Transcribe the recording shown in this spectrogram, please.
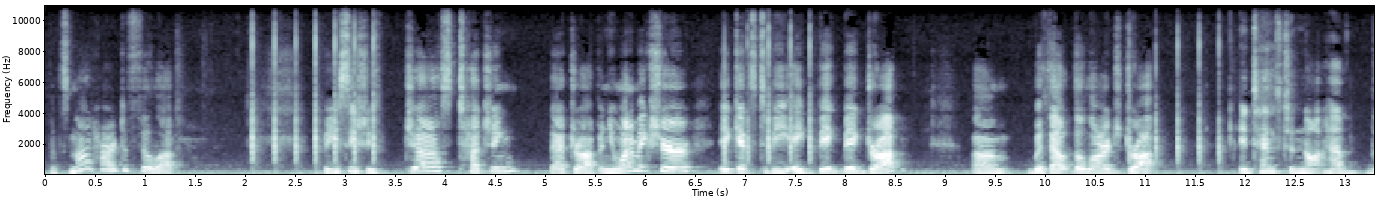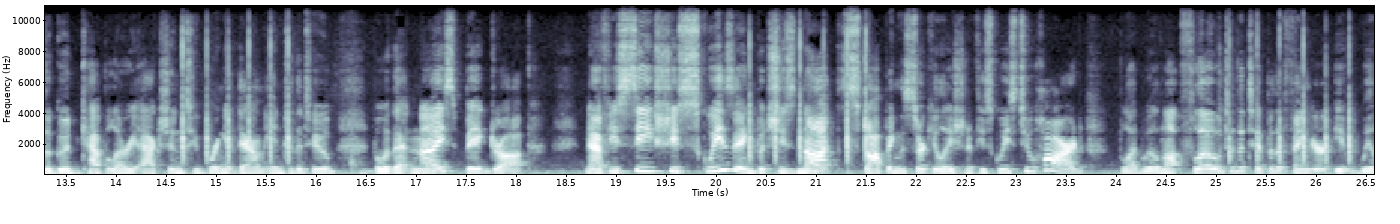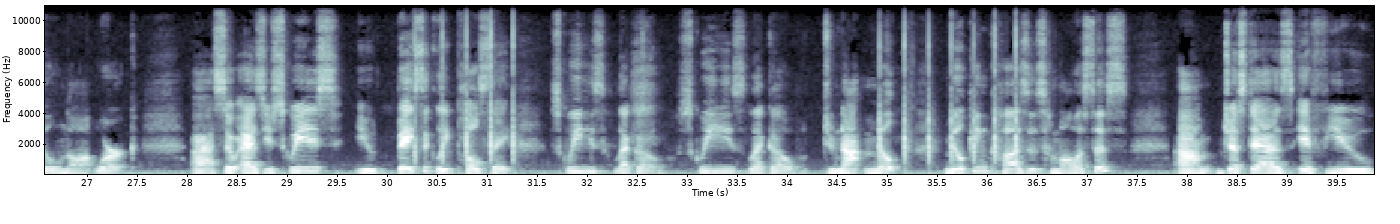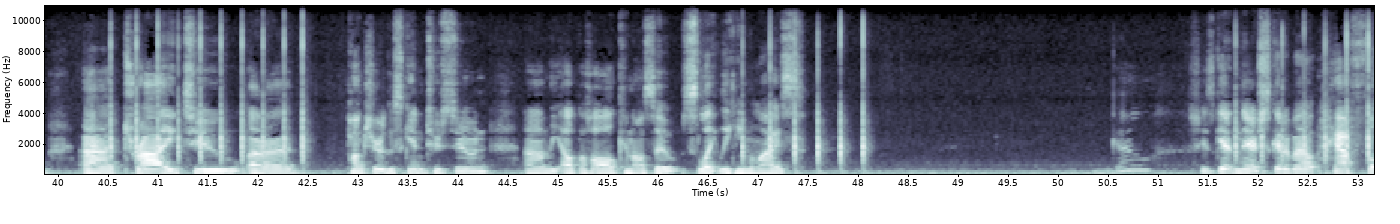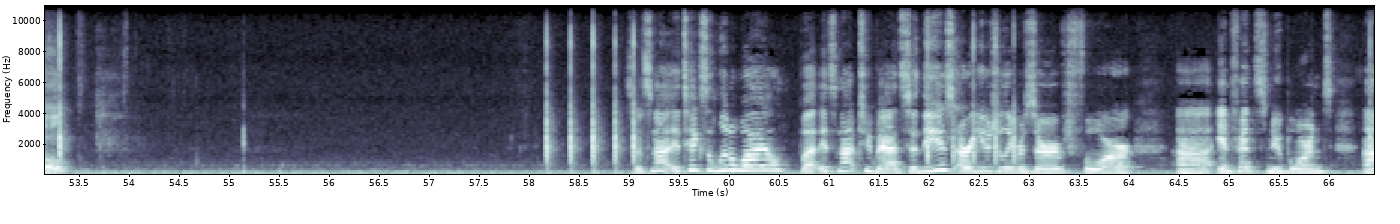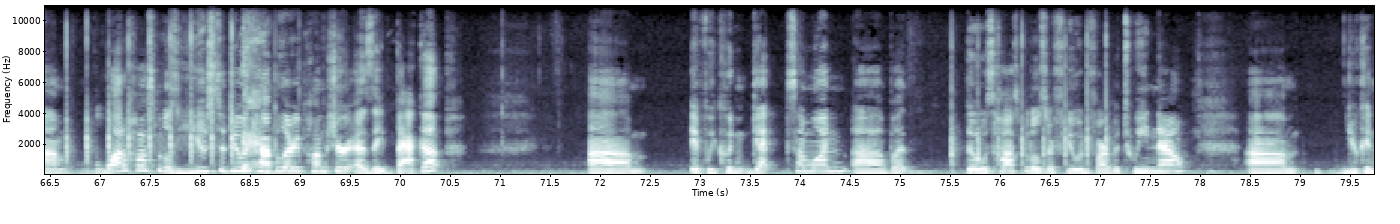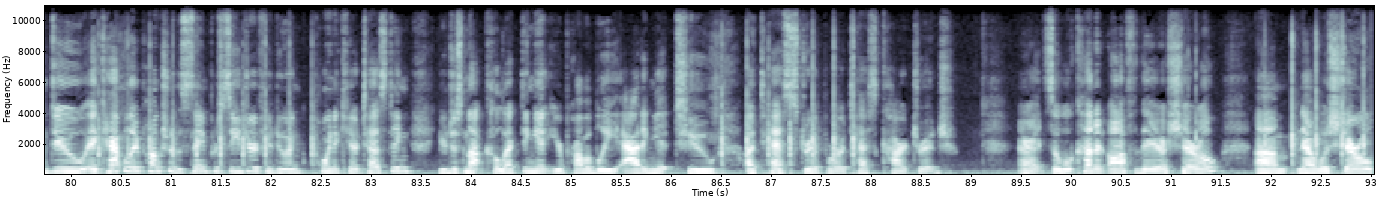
It's not hard to fill up, but you see she's just touching that drop and you want to make sure it gets to be a big, big drop um, without the large drop, it tends to not have the good capillary action to bring it down into the tube, but with that nice big drop. Now if you see she's squeezing, but she's not stopping the circulation. If you squeeze too hard, blood will not flow to the tip of the finger. It will not work. Uh, so as you squeeze, you basically pulsate. Squeeze, let go. Squeeze, let go. Do not milk. Milking causes hemolysis. Um, just as if you uh, try to uh, puncture the skin too soon, um, the alcohol can also slightly hemolyze. go. She's getting there. She's got about half full. So it's not, it takes a little while, but it's not too bad. So these are usually reserved for uh, infants, newborns. Um, a lot of hospitals used to do a capillary puncture as a backup um, if we couldn't get someone, uh, but those hospitals are few and far between now. Um, you can do a capillary puncture, the same procedure if you're doing point of care testing. You're just not collecting it. You're probably adding it to a test strip or a test cartridge. All right, so we'll cut it off there, Cheryl. Um, now, was Cheryl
